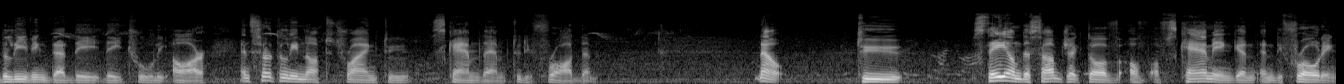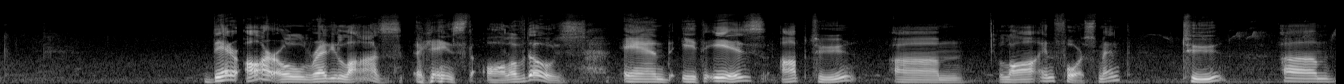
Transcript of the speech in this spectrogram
believing that they, they truly are and certainly not trying to scam them, to defraud them. Now, to stay on the subject of, of, of scamming and, and defrauding, there are already laws against all of those. And it is up to um, law enforcement to um,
